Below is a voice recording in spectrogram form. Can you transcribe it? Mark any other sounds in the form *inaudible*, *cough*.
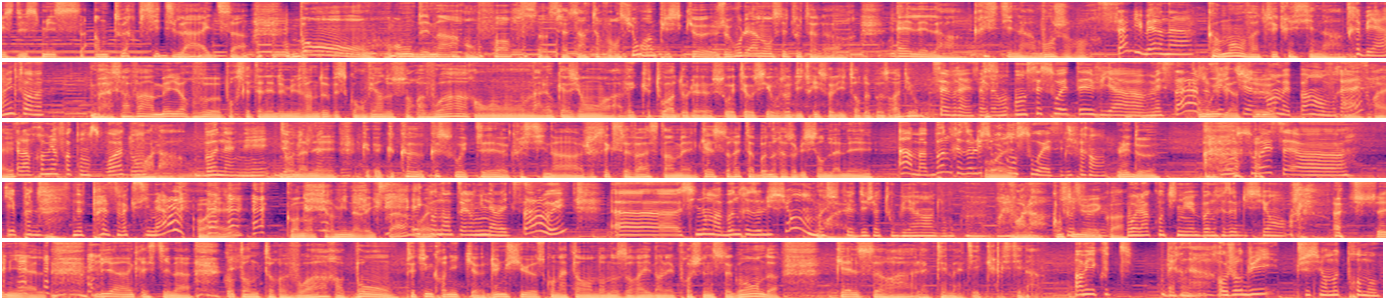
compositrice du Smith Antwerp City Lights. Bon, on démarre en force cette intervention, hein, puisque je voulais annoncer tout à l'heure. Elle est là, Christina, bonjour. Salut Bernard. Comment vas-tu, Christina? Très bien, et toi? Bah, ça va, un meilleur vœu pour cette année 2022 parce qu'on vient de se revoir. On a l'occasion avec toi de le souhaiter aussi aux auditrices, auditeurs de Buzz Radio. C'est vrai, c'est vrai. On, s'est souhaité via message, Oui, virtuellement, mais pas en vrai. C'est la première fois qu'on se voit, donc Voilà. bonne année. Bonne 2022. année. Que, que, souhaiter, euh, Christina? Je sais que c'est vaste, hein, mais quelle serait ta bonne résolution de l'année? Ah, ma bonne résolution Ouais. ou mon souhait, c'est différent. Les deux. Mon souhait, c'est euh, qu'il n'y ait pas de, de passe vaccinal Ouais. *laughs* Qu'on en termine avec ça. *laughs* et ouais. qu'on en termine avec ça, oui. Euh, sinon, ma bonne résolution, moi, je fais déjà tout bien, donc euh, voilà. Voilà, continuez, Je- je- quoi. Voilà, continuer, bonne résolution. *laughs* Génial. Bien, Christina. Content de te revoir. Bon, c'est une chronique d'une chieuse qu'on attend dans nos oreilles dans les prochaines secondes. Quelle sera la thématique, Christina? Oh, mais écoute, Bernard, aujourd'hui, je suis en mode promo.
